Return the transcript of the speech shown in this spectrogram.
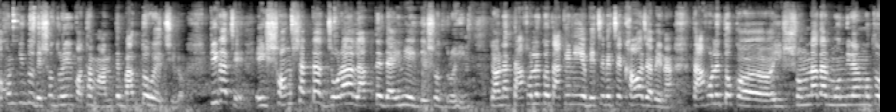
তখন কিন্তু দেশদ্রোহীর কথা মানতে বাধ্য হয়েছিল। ঠিক আছে? এই সংসারটা জোড়া লাগতে দেয়নি এই দেশদ্রোহী। কেননা তাহলে তো তাকে নিয়ে বেছে বেছে খাওয়া যাবে না। তাহলে তো এই সোমনাথ আর মন্দিরের মতো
